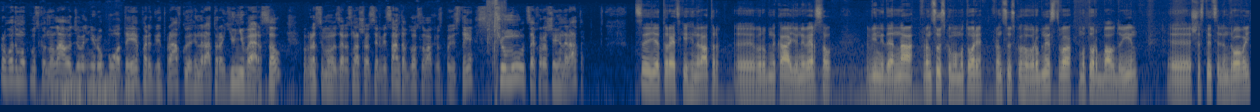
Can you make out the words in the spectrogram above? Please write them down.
Проводимо пусконалагоджувальні роботи перед відправкою генератора Universal. Попросимо зараз нашого сервісанта в двох словах розповісти, чому це хороший генератор. Це є турецький генератор е, виробника Universal. Він йде на французькому моторі французького виробництва. Мотор Baudouin, е, шестициліндровий,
